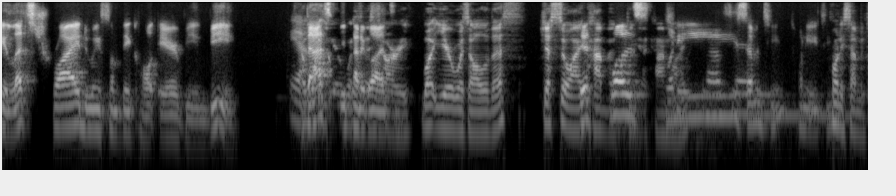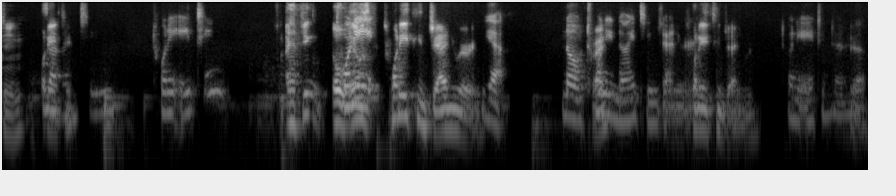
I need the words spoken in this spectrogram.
okay, let's try doing something called Airbnb. yeah And That's what year kinda was got this? Sorry. What year was all of this? Just so I This have a was clear timeline. 2017, 2018. 2017. 2018. 2018 I think oh, it 20 was 2018 January. No 2019 January 2018 January. 2018 January Yeah.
